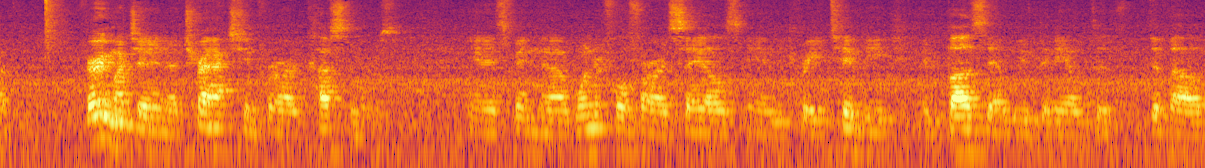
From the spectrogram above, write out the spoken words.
uh, very much an attraction for our customers. And it's been uh, wonderful for our sales and creativity and buzz that we've been able to develop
